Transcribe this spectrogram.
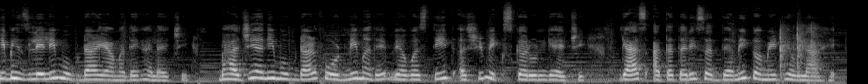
ही भिजलेली मूगडाळ यामध्ये घालायची. भाजी आणि मूगडाळ फोडणीमध्ये व्यवस्थित अशी मिक्स करून घ्यायची. गॅस आता तरी सध्या मी कमी ठेवला आहे.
